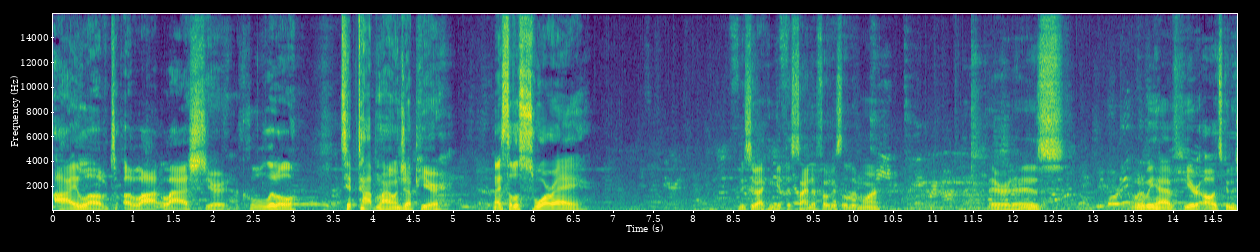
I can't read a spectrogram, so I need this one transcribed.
I loved a lot last year. A cool little tip top lounge up here. Nice little soiree. Let me see if I can get this sign to focus a little bit more. There it is. What do we have here? Oh, it's gonna.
